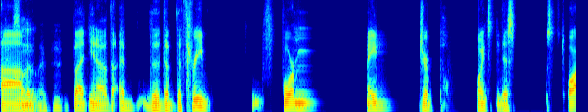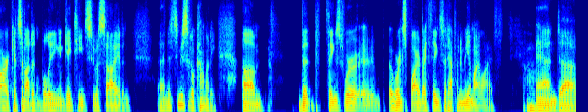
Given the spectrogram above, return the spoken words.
Um, Absolutely. But you know, the, uh, the the the three four major points in this arc, it's about bullying and gay teen suicide and and it's a musical comedy. Um, that things were uh, were inspired by things that happened to me in my life. Oh. And uh,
